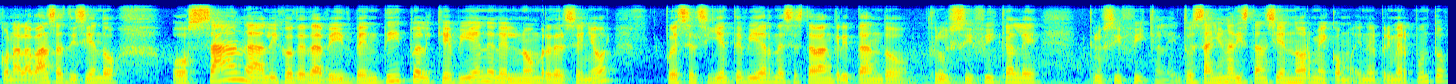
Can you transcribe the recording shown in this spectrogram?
con alabanzas diciendo, Osana al Hijo de David, bendito el que viene en el nombre del Señor, pues el siguiente viernes estaban gritando, crucifícale crucifícale. Entonces hay una distancia enorme, como en el primer punto,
